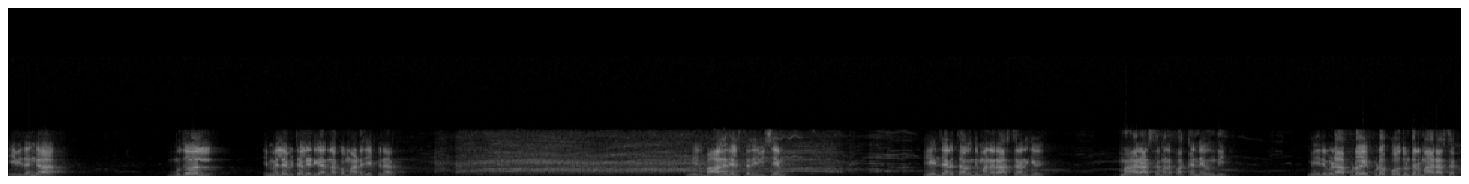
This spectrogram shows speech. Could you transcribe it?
ఈ విధంగా ముదోల్ ఎమ్మెల్యే విఠలరెడ్డి గారు నాకు ఒక మాట చెప్పినారు. మీకు బాగా తెలుస్తుంది ఈ విషయం. ఏం జరుగుతూ ఉంది? మన రాష్ట్రానికి మహారాష్ట్ర మన పక్కనే ఉంది. మీరు కూడా అప్పుడో ఇప్పుడో పోతుంటారు మహారాష్ట్రకు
